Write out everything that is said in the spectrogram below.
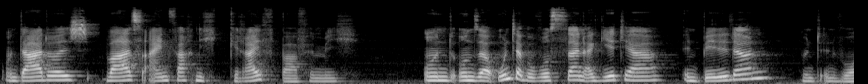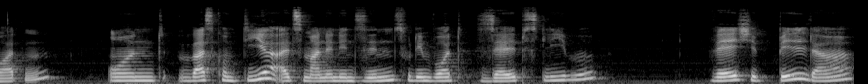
Und dadurch war es einfach nicht greifbar für mich. Und unser Unterbewusstsein agiert ja in Bildern und in Worten. Und was kommt dir als Mann in den Sinn zu dem Wort Selbstliebe? Welche Bilder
